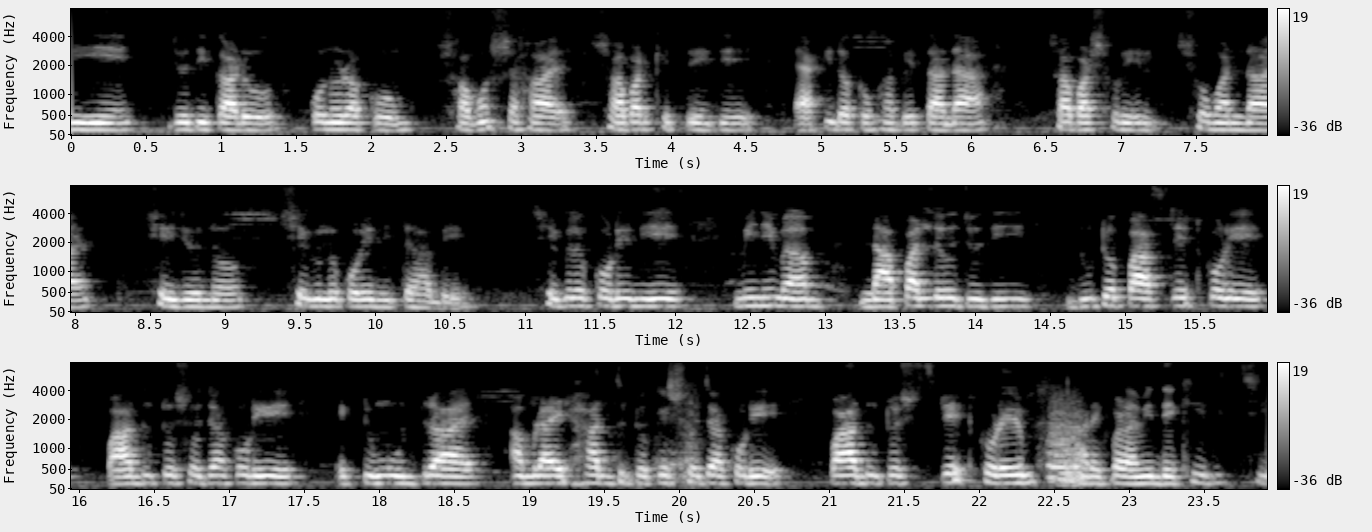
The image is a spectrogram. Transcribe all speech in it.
নিয়ে যদি কারও কোনো রকম সমস্যা হয়, সবার ক্ষেত্রেই যে একই রকমভাবে তা না। সবার শরীর সমান নয়, সেই জন্য সেগুলো করে নিতে হবে। সেগুলো করে নিয়ে মিনিমাম না পারলেও যদি দুটো পা স্ট্রেট করে, পা দুটো সোজা করে একটু মুদ্রায় আমরা এই হাত দুটোকে সোজা করে পা দুটো স্ট্রেট করে আরেকবার আমি দেখিয়ে দিচ্ছি।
